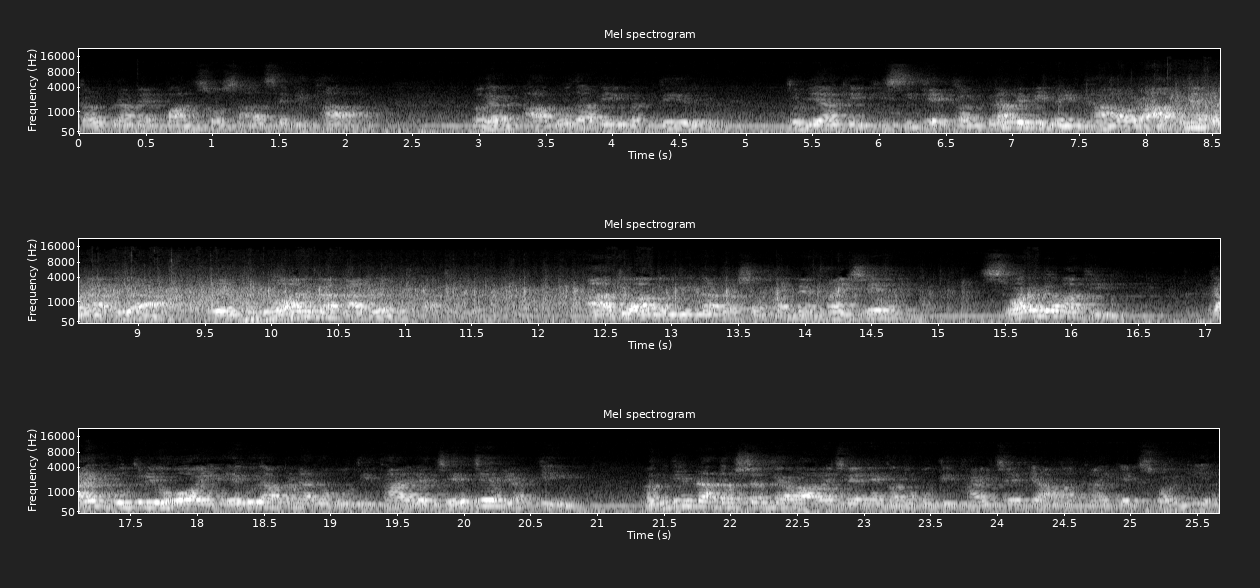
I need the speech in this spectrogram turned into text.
कल्पना में 500 साल से भी था मगर आबू धाबी मंदिर दुनिया की किसी के कल्पना में भी नहीं था और आपने बना दिया ये भगवान का कार्य होता है આ જો આ મંદિરના દર્શન તમને થાય છે સ્વર્ગમાંથી કાંઈક ઉતર્યું હોય એવી આપણને અનુભૂતિ થાય એટલે જે જે વ્યક્તિ મંદિરના દર્શન કરવા આવે છે એને એક અનુભૂતિ થાય છે કે આમાં કાંઈક એક સ્વર્ગીય,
